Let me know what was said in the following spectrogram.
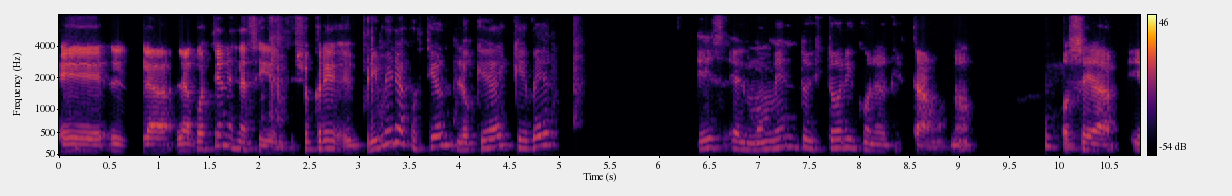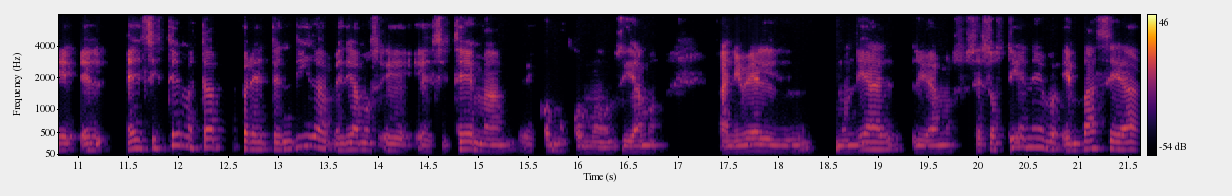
Eh, la, la, cuestión es la siguiente. Yo creo, primera cuestión, lo que hay que ver es el momento histórico en el que estamos, ¿no? O sea, eh, el, el, sistema está pretendida, digamos, eh, el sistema eh, como, como, digamos, a nivel mundial, digamos, se sostiene en base a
